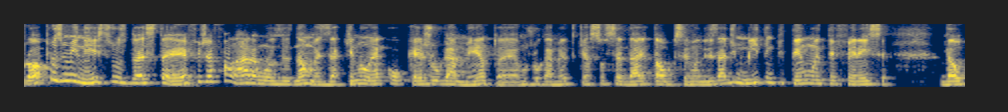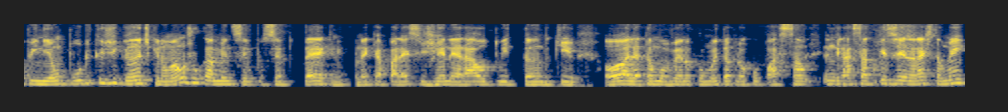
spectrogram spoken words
Próprios ministros do STF já falaram algumas vezes, não, mas aqui não é qualquer julgamento, é um julgamento que a sociedade está observando. Eles admitem que tem uma interferência da opinião pública gigante, que não é um julgamento 100% técnico, né, que aparece general tweetando que, olha, estamos vendo com muita preocupação. Engraçado que esses generais também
